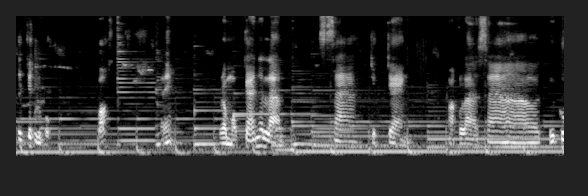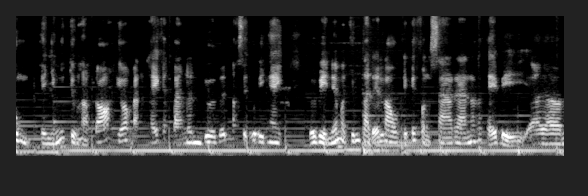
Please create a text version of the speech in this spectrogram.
tới chất lượng của boss đấy. Rồi một cái nữa là xa trực tràng hoặc là xa tử cung thì những trường hợp đó thì các bạn thấy các bạn nên đưa đến bác sĩ thú y ngay. Bởi vì nếu mà chúng ta để lâu thì cái phần xa ra nó có thể bị uh,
